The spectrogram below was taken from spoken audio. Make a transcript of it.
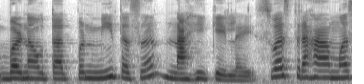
बनवतात. पण मी तसं नाही केलं आहे स्वस्त रहा मस्त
